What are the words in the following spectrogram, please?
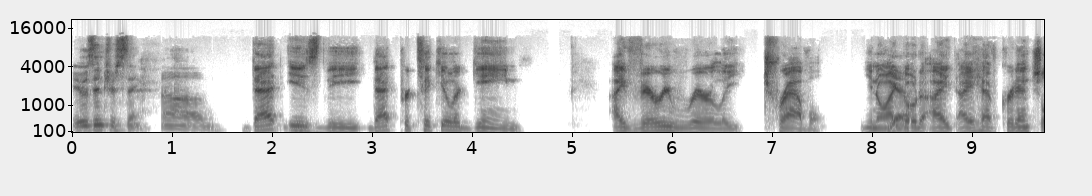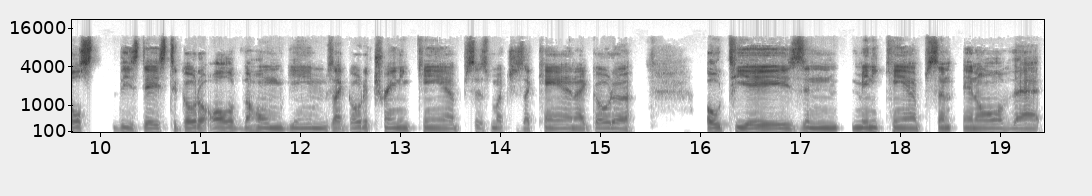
It was interesting. Um, that is the that particular game. I very rarely travel. You know, yeah. I go to I I have credentials these days to go to all of the home games. I go to training camps as much as I can. I go to OTAs and mini camps and, and all of that.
